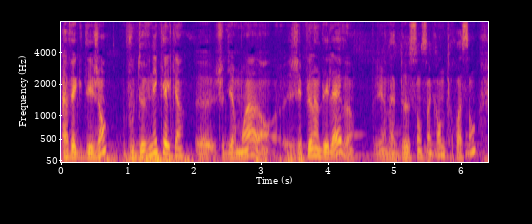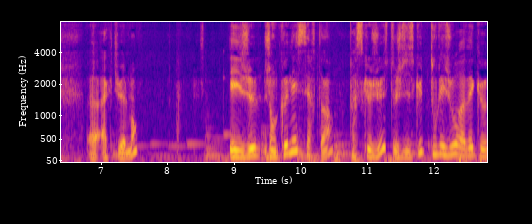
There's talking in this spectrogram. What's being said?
avec des gens, vous devenez quelqu'un. Euh, je veux dire, moi, j'ai plein d'élèves, il y en a 250, 300 euh, actuellement, et j'en connais certains parce que juste, je discute tous les jours avec eux.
